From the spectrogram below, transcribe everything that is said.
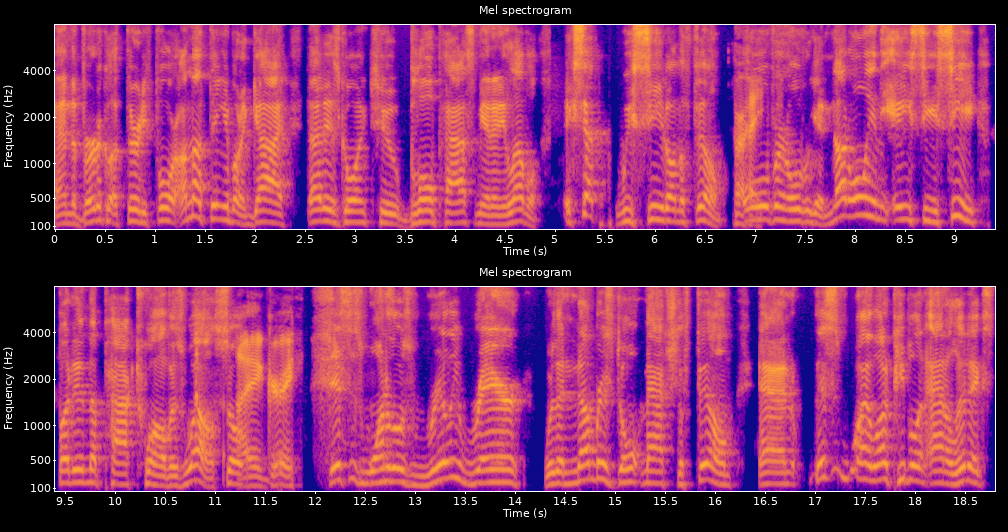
and the vertical at 34, I'm not thinking about a guy that is going to blow past me at any level, except we see it on the film right. over and over again, not only in the ACC, but in the Pac 12 as well. So I agree. This is one of those really rare where the numbers don't match the film. And this is why a lot of people in analytics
